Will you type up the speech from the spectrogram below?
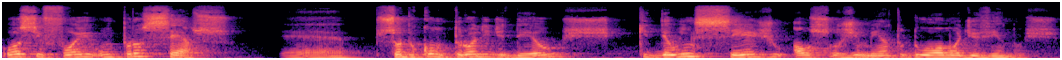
ou se foi um processo é, sob o controle de Deus que deu ensejo ao surgimento do Homo Divinus,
